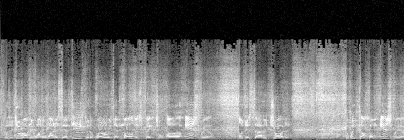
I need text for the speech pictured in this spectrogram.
Because in Deuteronomy 1 and 1 it says, These be the words that Moses spake to all Israel on this side of Jordan. So we come from Israel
